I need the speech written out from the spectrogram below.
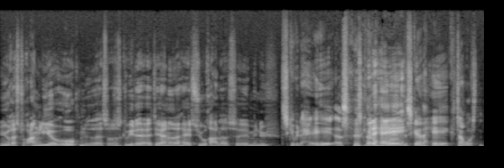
nye restaurant lige er åbnet. Altså, så skal vi da dernede have et syvretters øh, menu. det skal vi da have, altså. Det skal vi da have. det skal vi da have, Torsten.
